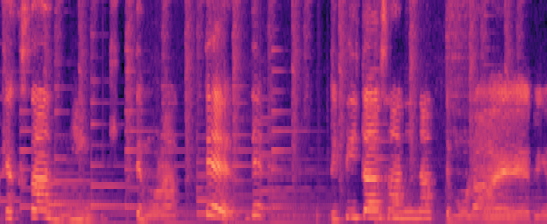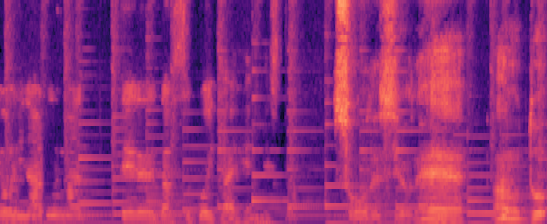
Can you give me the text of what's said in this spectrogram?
お客さんに来てもらってでリピーターさんになってもらえるようになるまでがすごい大変でした。そうですよね。あのど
